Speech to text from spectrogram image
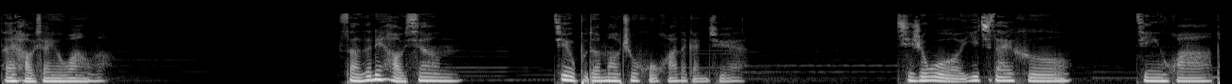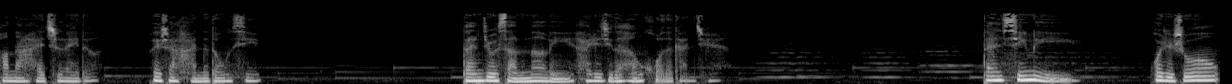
但好像又忘了，嗓子里好像就有不断冒出火花的感觉。其实我一直在喝。金银花、胖大海之类的，非常寒的东西，但就嗓子那里还是觉得很火的感觉。但心里，或者说，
